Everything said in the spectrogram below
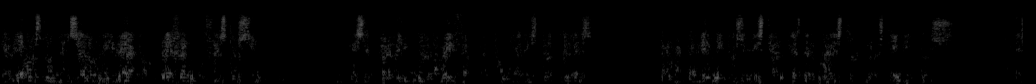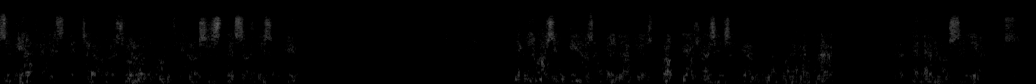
y habíamos condensado una idea compleja en un gesto simple, el que separa y une a la vez a Platón y Aristóteles, tan académicos y distantes del maestro de los cínicos, ese Diógenes echado al suelo denuncia los excesos de su tiempo. Y habíamos sentido sobre labios propios la sensación de no poder hablar al tenerlos sellados.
